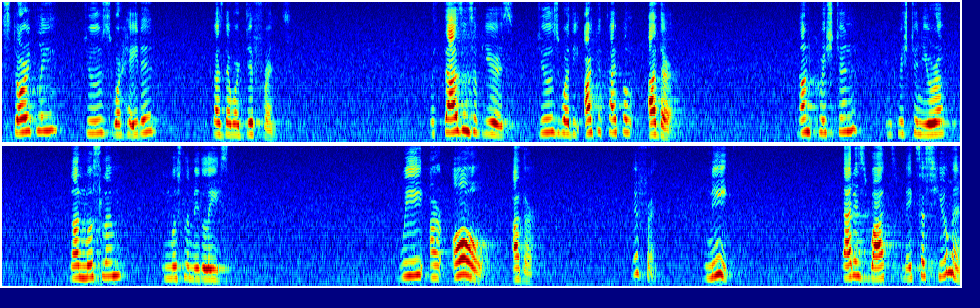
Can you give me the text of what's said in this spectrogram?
Historically, Jews were hated because they were different. For thousands of years, Jews were the archetypal other, non Christian in Christian Europe, non Muslim in Muslim Middle East. We are all other, different, unique. That is what makes us human.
